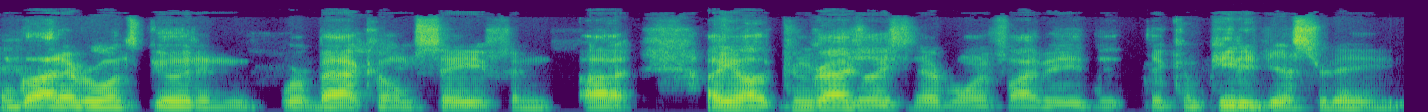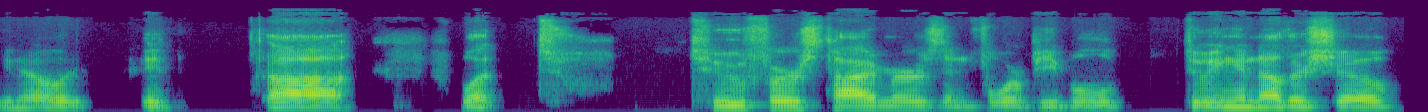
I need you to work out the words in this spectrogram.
I'm glad everyone's good and we're back home safe. And uh, I, you know, congratulations to everyone in 5A that, that competed yesterday. You know, it, uh, what, two first timers and four people doing another show,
